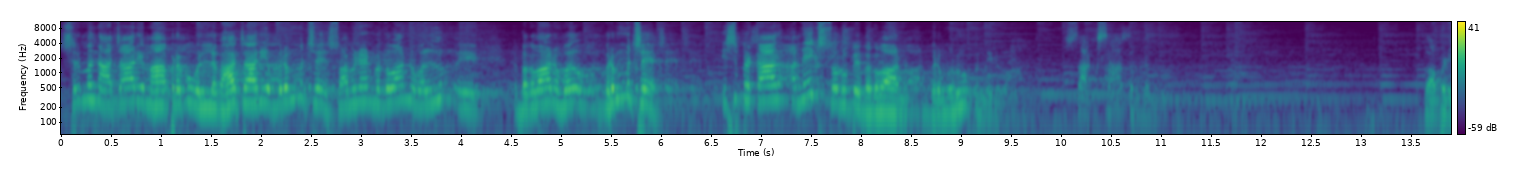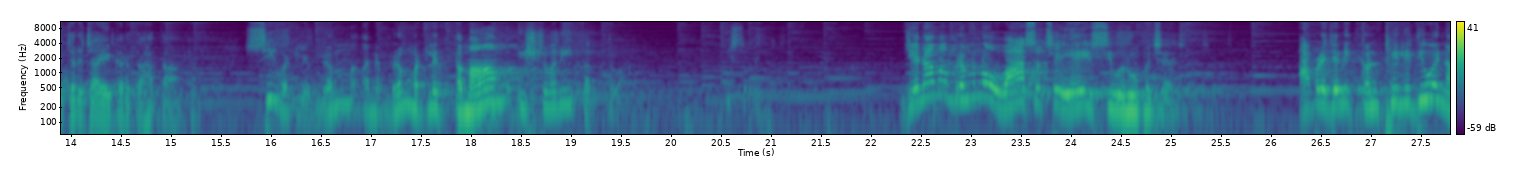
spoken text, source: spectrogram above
શ્રીમદ આચાર્ય મહાપ્રભુ વલ્લભાચાર્ય બ્રહ્મ છે સ્વામિનારાયણ ભગવાન વલ્લભ એ ભગવાન વ- બ્રહ્મ છે इस प्रकार अनेक स्वरूपे भगवान ब्रह्मरूप निर्वाण साक्षात બ્રહ્મ તો આપણે ચર્ચા એ કરતા હતા કે શિવ એટલે બ્રહ્મ અને બ્રહ્મ એટલે તમામ ઈશ્વરી તત્વ ઈશ્વરી તત્વ જેનામાં બ્રહ્મનો વાસ છે એ શિવરૂપ છે. આપણે જેની કંઠી લીધી હોય ને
